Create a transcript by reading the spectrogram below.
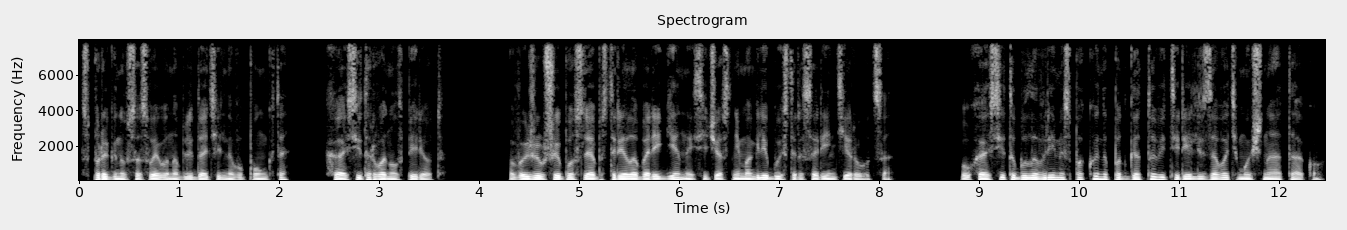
Спрыгнув со своего наблюдательного пункта, Хасит рванул вперед. Выжившие после обстрела аборигены сейчас не могли быстро сориентироваться. У Хасита было время спокойно подготовить и реализовать мощную атаку.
